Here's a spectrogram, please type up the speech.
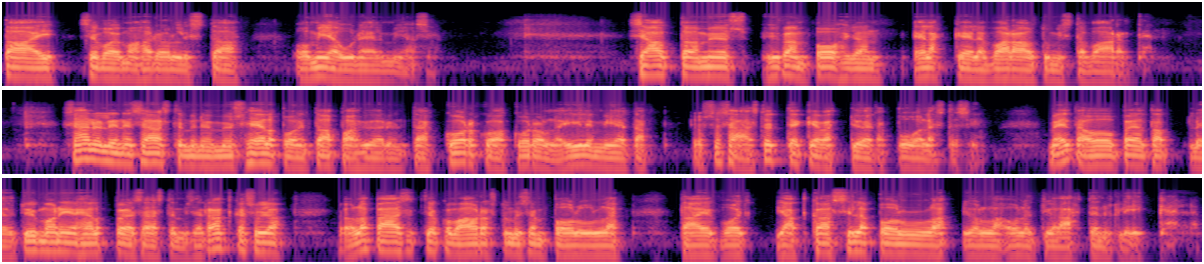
tai se voi mahdollistaa omia unelmiasi. Se auttaa myös hyvän pohjan eläkkeelle varautumista varten. Säännöllinen säästäminen on myös helpoin tapa hyödyntää korkoa korolle ilmiötä, jossa säästöt tekevät työtä puolestasi. Meiltä OPlta löytyy monia helppoja säästämisen ratkaisuja, joilla pääset joko vaurastumisen polulle tai voit jatkaa sillä polulla, jolla olet jo lähtenyt liikkeelle.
